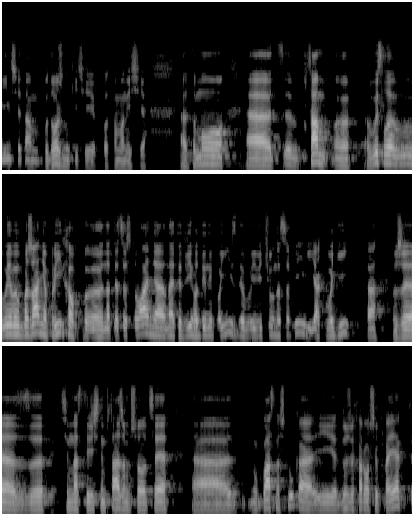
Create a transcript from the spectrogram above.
інші там художники чи хто там вони ще. Е, Тому е, сам е, виявив бажання, приїхав на те тестування, знаєте, дві години поїздив і відчув на собі, як водій, та вже з 17-річним стажем, що це ну, класна штука і дуже хороший проєкт.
